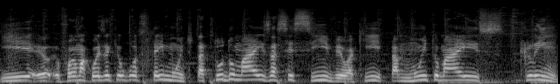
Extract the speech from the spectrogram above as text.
E eu, foi uma coisa que eu gostei muito. Tá tudo mais acessível aqui, tá muito mais clean.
